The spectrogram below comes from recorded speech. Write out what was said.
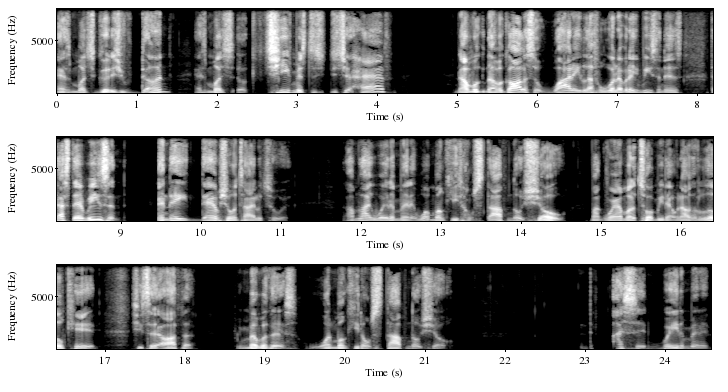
as much good as you've done, as much achievements that you have. Now, now, regardless of why they left or whatever their reason is, that's their reason, and they damn sure entitled to it. I'm like, wait a minute, one monkey don't stop no show. My grandmother taught me that when I was a little kid. She said, Arthur, remember this: one monkey don't stop no show. I said, wait a minute.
